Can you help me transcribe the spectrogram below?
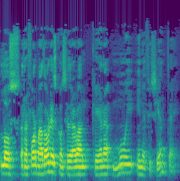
los reformadores consideraban que era muy ineficiente.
